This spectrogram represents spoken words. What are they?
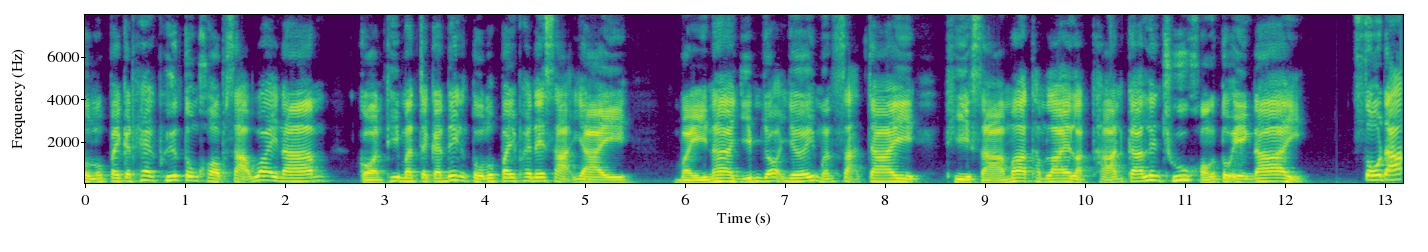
ตกลงไปกระแทกพื้นตรงขอบสระว่ายน้ำก่อนที่มันจะกระเด้งตกลงไปภายในสระใหญ่ ใบหน้ายิ้มเยาะเย้ยเหมือนสะใจ ที่สามารถทำลายหลักฐานการเล่นชู้ของตัวเองได้ โซดา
